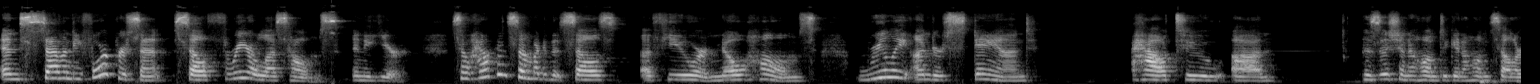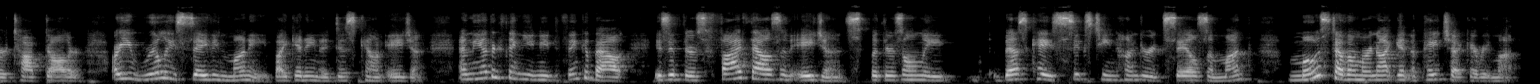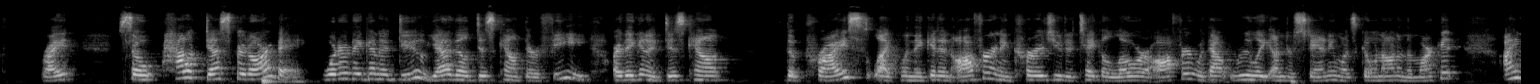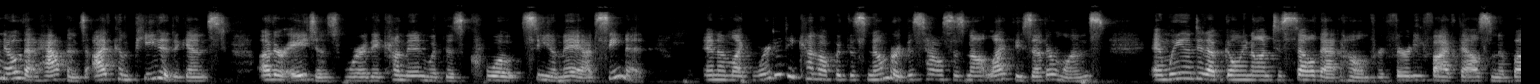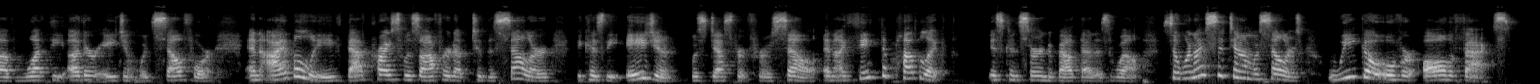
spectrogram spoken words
And 74% sell three or less homes in a year. So, how can somebody that sells a few or no homes really understand how to um, position a home to get a home seller top dollar? Are you really saving money by getting a discount agent? And the other thing you need to think about is if there's 5,000 agents, but there's only best case 1,600 sales a month, most of them are not getting a paycheck every month, right? So, how desperate are they? What are they going to do? Yeah, they'll discount their fee. Are they going to discount the price, like when they get an offer and encourage you to take a lower offer without really understanding what's going on in the market? I know that happens. I've competed against other agents where they come in with this quote CMA. I've seen it. And I'm like, where did he come up with this number? This house is not like these other ones and we ended up going on to sell that home for 35,000 above what the other agent would sell for. And i believe that price was offered up to the seller because the agent was desperate for a sell. And i think the public is concerned about that as well. So when i sit down with sellers we go over all the facts.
